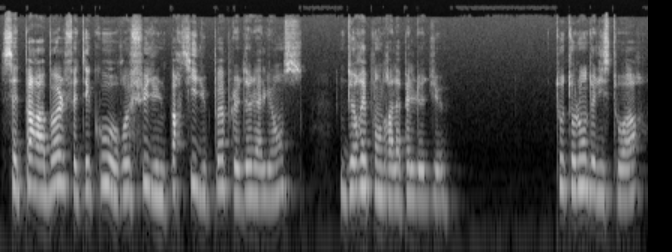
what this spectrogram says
Cette parabole fait écho au refus d'une partie du peuple de l'Alliance de répondre à l'appel de Dieu. Tout au long de l'histoire,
